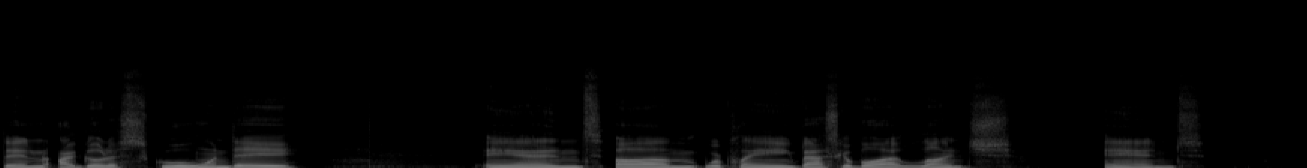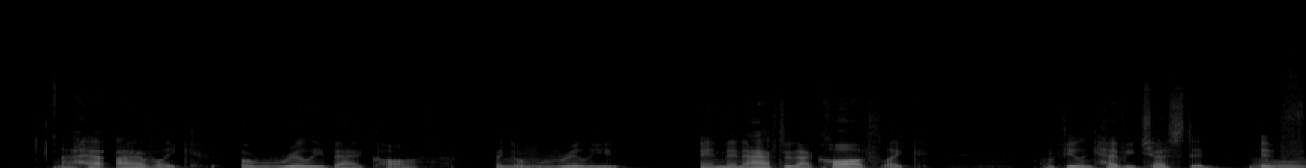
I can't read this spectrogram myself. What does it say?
Then I go to school one day, and um, we're playing basketball at lunch, and I have I have like a really bad cough, like a Mm. really, and then after that cough, like I'm feeling heavy chested. If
